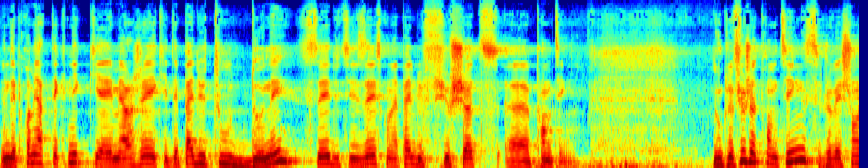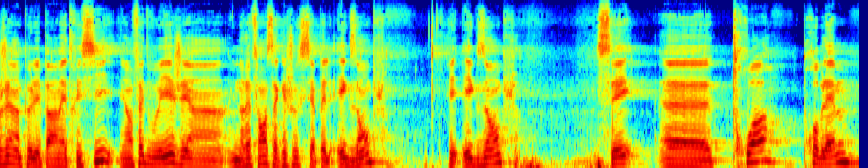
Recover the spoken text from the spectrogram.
Une des premières techniques qui a émergé et qui n'était pas du tout donnée, c'est d'utiliser ce qu'on appelle du few shot euh, prompting. Donc le few-shot prompting, je vais changer un peu les paramètres ici. Et en fait, vous voyez, j'ai une référence à quelque chose qui s'appelle exemple. Et exemple, c'est euh, trois problèmes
